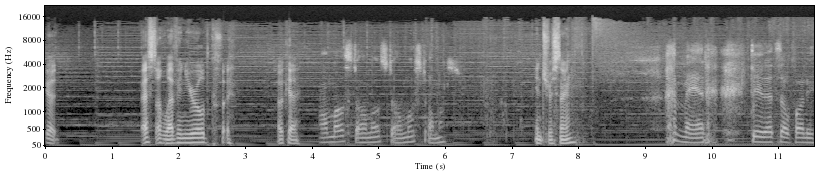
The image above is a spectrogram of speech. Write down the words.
good. Best 11 year old clip. Okay, Almost, almost, almost, almost. interesting. Man, dude, that's so funny.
